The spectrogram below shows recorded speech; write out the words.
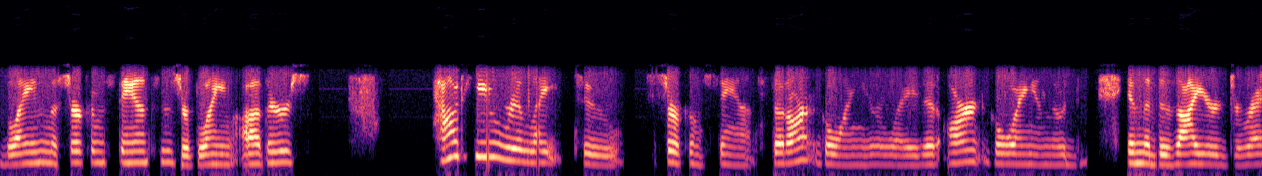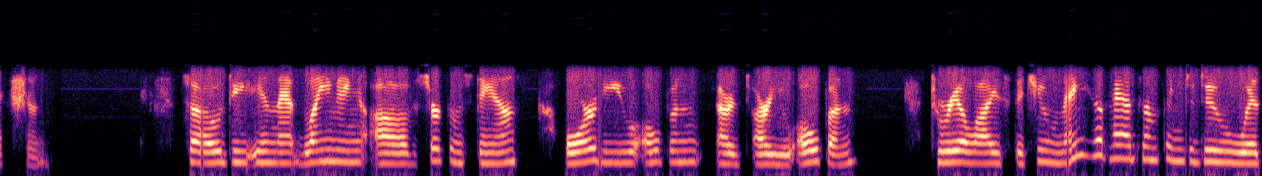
Blame the circumstances or blame others? How do you relate to circumstance that aren't going your way, that aren't going in the in the desired direction? So, do you, in that blaming of circumstance, or do you open, or are you open to realize that you may have had something to do with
